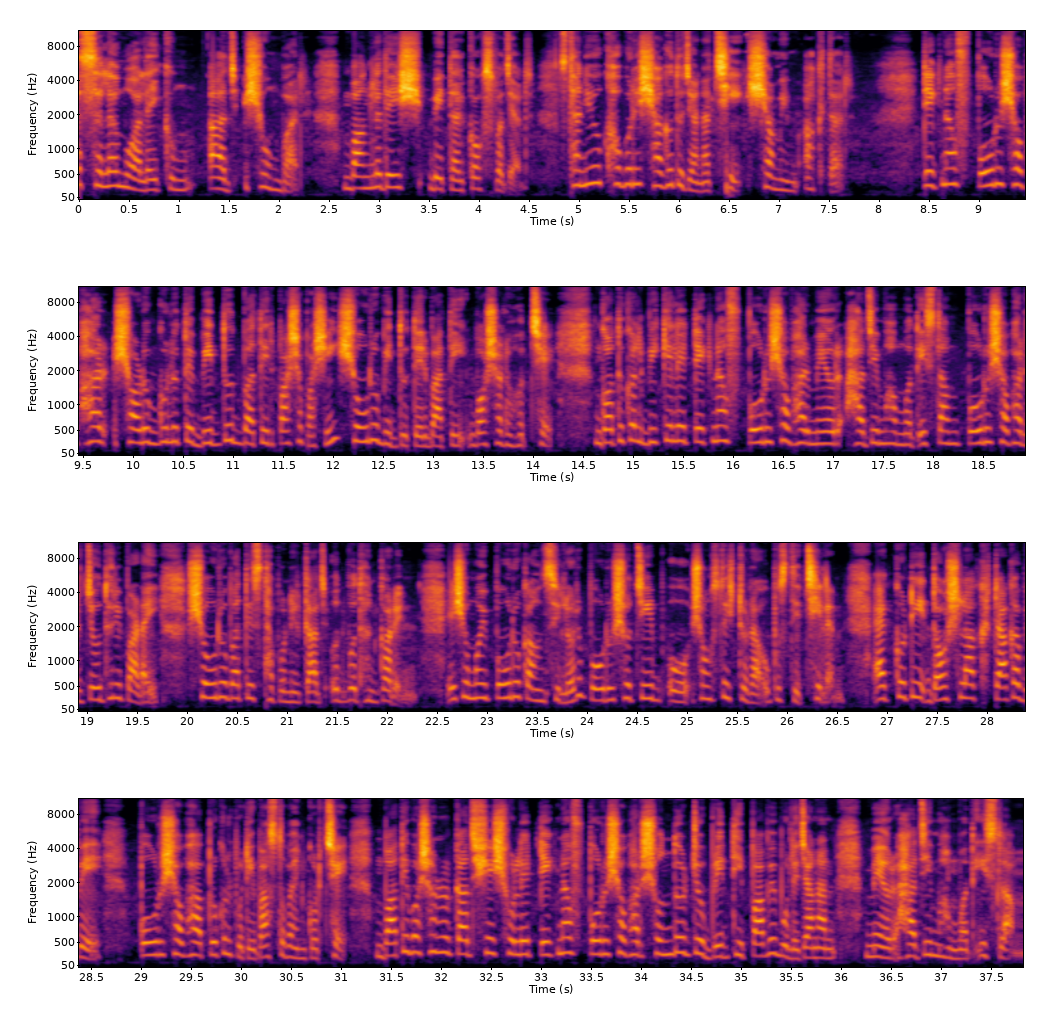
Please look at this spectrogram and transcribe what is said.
আসসালামু আলাইকুম আজ সোমবার। বাংলাদেশ বেতার কক্সবাজার। স্থানীয় খবরে স্বাগত জানাচ্ছি শামীম আক্তার টেকনাফ পৌরসভার সড়কগুলোতে বিদ্যুৎ বাতির পাশাপাশি সৌর বিদ্যুতের বাতি বসানো হচ্ছে। গতকাল বিকেলে টেকনাফ পৌরসভার মেয়র হাজি মোহাম্মদ ইসলাম পৌরসভার চৌধুরীপাড়ায় সৌর বাতি স্থাপনের কাজ উদ্বোধন করেন। এ সময় পৌর কাউন্সিলর, পৌর সচিব ও সংশ্লিষ্টরা উপস্থিত ছিলেন। এক কোটি দশ লাখ টাকা ব্যয়ে পৌরসভা প্রকল্পটি বাস্তবায়ন করছে। বাতি বসানোর কাজ শেষ হলে টেকনাফ পৌরসভার সৌন্দর্য বৃদ্ধি পাবে বলে জানান মেয়র হাজি মোহাম্মদ ইসলাম।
